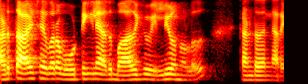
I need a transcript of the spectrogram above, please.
അടുത്ത ആഴ്ച ഇവരുടെ വോട്ടിങ്ങിനെ അത് ബാധിക്കുമോ ഇല്ലയോ എന്നുള്ളത് കണ്ടു തന്നെ അറിയാം.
